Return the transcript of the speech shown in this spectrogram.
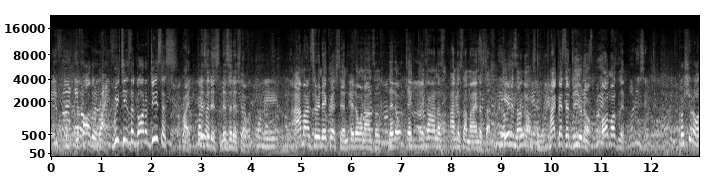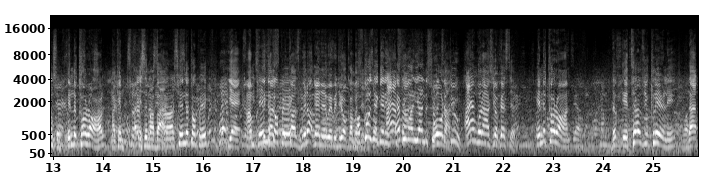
if I The Father. Right. Which is the God of Jesus. Right. Carry Listen on. to this. Listen to this now. I'm answering their question. They don't want to answer. They don't. They, they can't understand my understanding. Here is how now. My question to you now. All Muslim. what is it? Question or answer. In the Quran, I can. It's in my bag. Uh, change the topic. Yeah, I'm Change the because, topic. because we're not getting away with your conversation. Of course we're getting- everyone here understood Hold except on. you. I am going to ask you a question. In the Quran, Yeah. the, it tells you clearly that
